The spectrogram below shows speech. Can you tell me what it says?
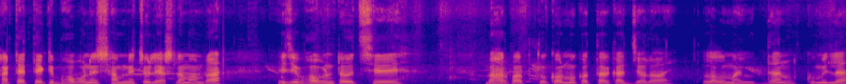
হাঁটতে হাঁটতে একটি ভবনের সামনে চলে আসলাম আমরা। এই যে ভবনটা হচ্ছে ভারপ্রাপ্ত কর্মকর্তার কার্যালয়, লালমাই উদ্যান, কুমিল্লা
